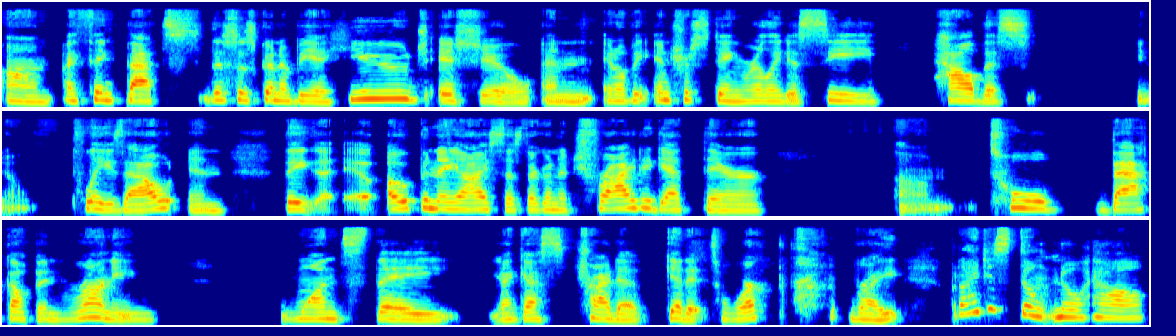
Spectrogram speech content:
Um, I think that's this is going to be a huge issue, and it'll be interesting, really, to see how this, you know, plays out. And they uh, OpenAI says they're going to try to get their um, tool back up and running once they, I guess, try to get it to work right. But I just don't know how.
